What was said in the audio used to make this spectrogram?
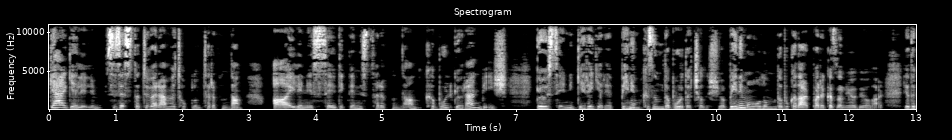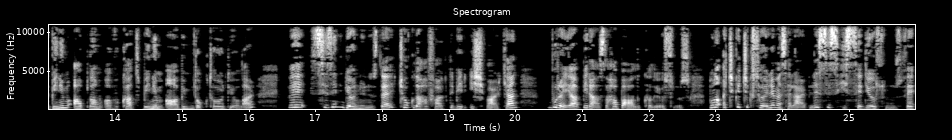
gel gelelim size statü veren ve toplum tarafından, aileniz, sevdikleriniz tarafından kabul gören bir iş. Göğüslerini gere gere benim kızım da burada çalışıyor, benim oğlum da bu kadar para kazanıyor diyorlar. Ya da benim ablam avukat, benim abim doktor diyorlar. Ve sizin gönlünüzde çok daha farklı bir iş varken buraya biraz daha bağlı kalıyorsunuz. Bunu açık açık söylemeseler bile siz hissediyorsunuz ve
